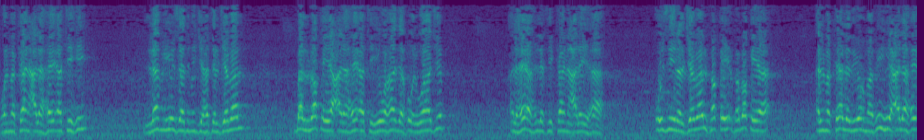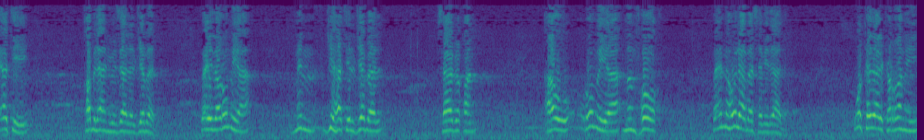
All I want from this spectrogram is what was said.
والمكان على هيئته لم يزد من جهة الجبل بل بقي على هيئته وهذا هو الواجب الهيئة التي كان عليها. أزيل الجبل فبقي المكان الذي يرمى فيه على هيئته قبل أن يزال الجبل. فإذا رمي من جهة الجبل سابقا أو رمي من فوق فإنه لا بأس بذلك. وكذلك الرمي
